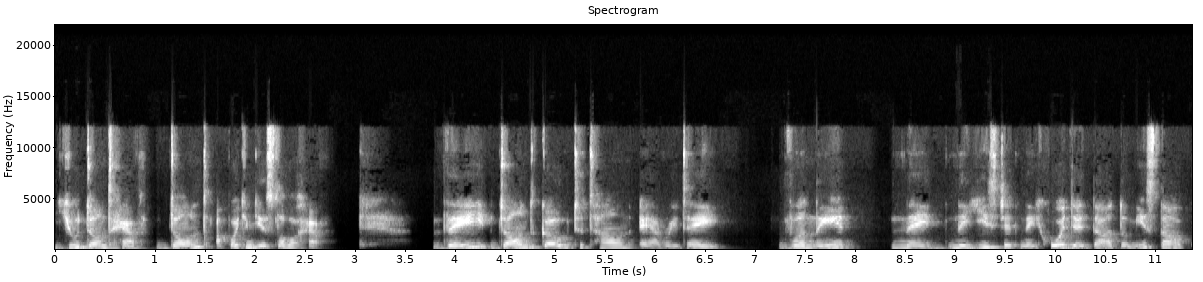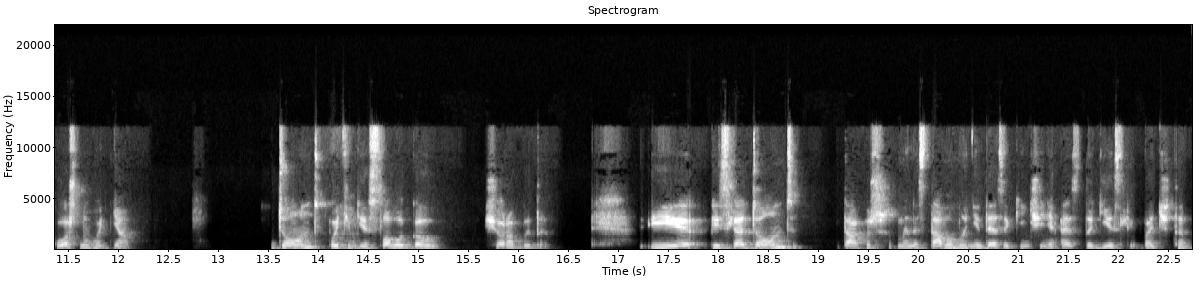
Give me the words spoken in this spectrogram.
You don't have. Don't, а потім дієслово have. They don't go to town every day. Вони не, не їздять, не ходять да, до міста кожного дня. Don't, потім дієслово go. Що робити? І після don't також ми не ставимо ніде закінчення S до дієслів. Бачите?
